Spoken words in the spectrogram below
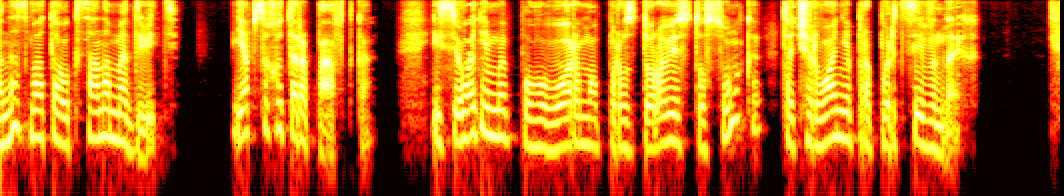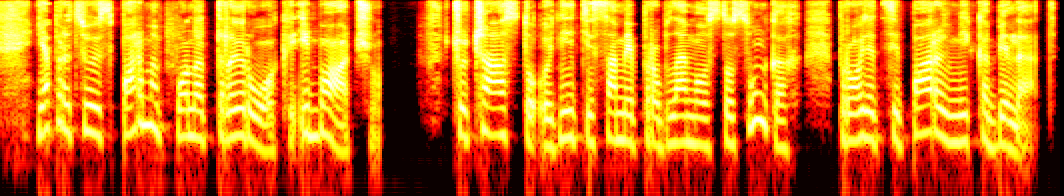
Мене звати Оксана Медвідь, я психотерапевтка, і сьогодні ми поговоримо про здорові стосунки та червоні прапорці в них. Я працюю з парами понад три роки і бачу, що часто одні ті самі проблеми у стосунках проводять ці пари в мій кабінет.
